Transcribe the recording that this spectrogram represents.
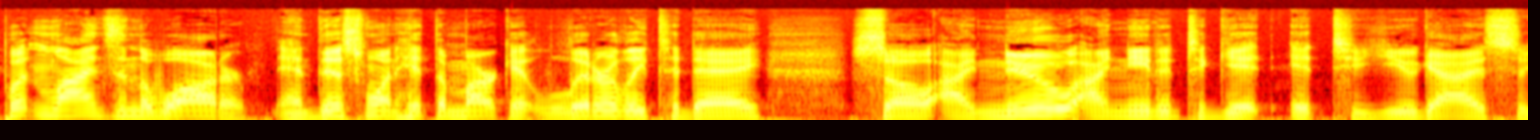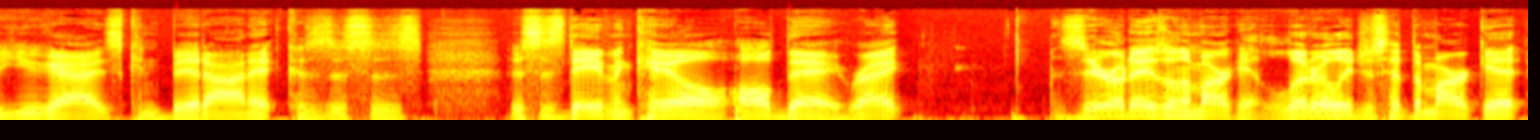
putting lines in the water. And this one hit the market literally today. So I knew I needed to get it to you guys so you guys can bid on it because this is this is Dave and Kale all day, right? Zero days on the market. Literally just hit the market.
